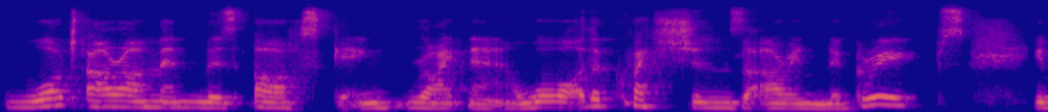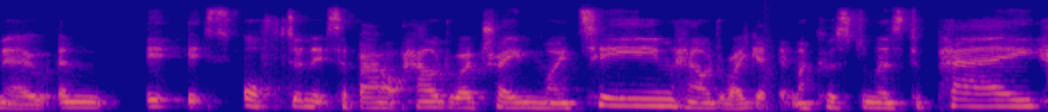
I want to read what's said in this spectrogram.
what are our members asking right now? What are the questions that are in the groups? You know, and it, it's often it's about how do I train my team? How do I get my customers to pay?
